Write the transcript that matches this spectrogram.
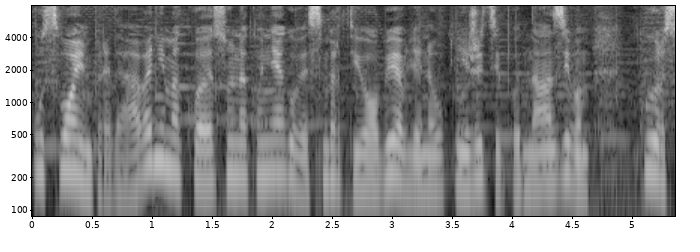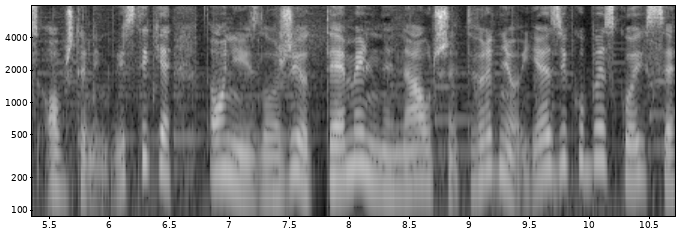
U svojim predavanjima, koja su nakon njegove smrti objavljene u knjižici pod nazivom Kurs opšte lingvistike, on je izložio temeljne naučne tvrdnje o jeziku bez kojih se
